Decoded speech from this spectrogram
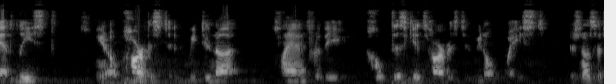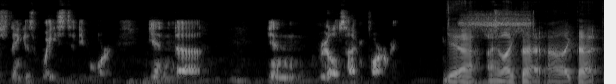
at least you know harvested. We do not plan for the hope this gets harvested. We don't waste. There's no such thing as waste anymore in uh, in real time farming. Yeah, I like that. I like that.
